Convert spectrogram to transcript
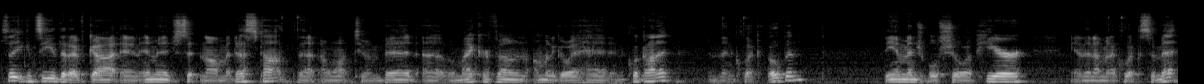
So you can see that I've got an image sitting on my desktop that I want to embed of a microphone. I'm going to go ahead and click on it and then click open. The image will show up here and then I'm going to click submit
